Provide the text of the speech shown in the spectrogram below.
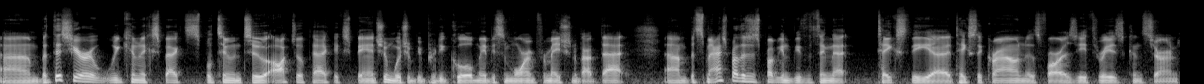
um, but this year we can expect Splatoon 2 Octopack expansion, which would be pretty cool. Maybe some more information about that. Um, but Smash Brothers is probably going to be the thing that takes the uh, takes the crown as far as E3 is concerned.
